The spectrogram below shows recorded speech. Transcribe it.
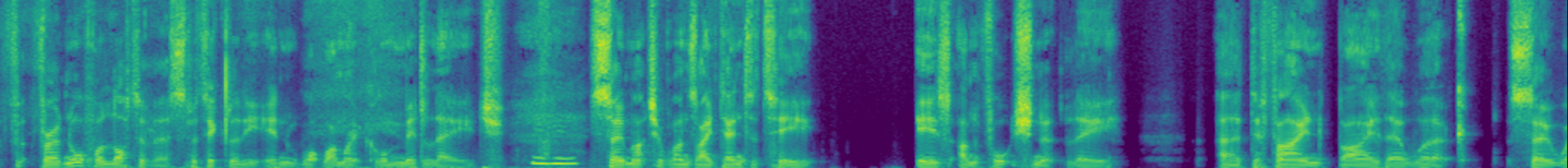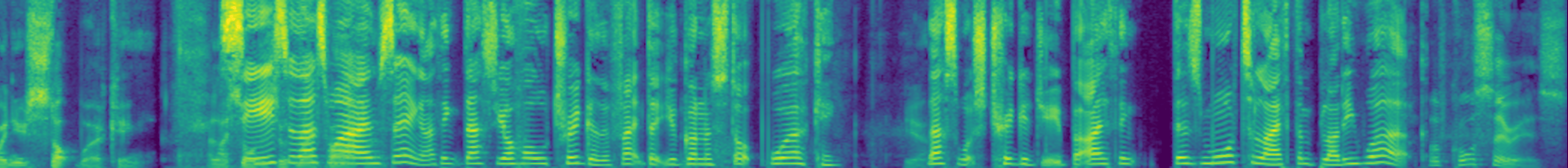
for, for an awful lot of us, particularly in what one might call middle age, Mhm. so much of one's identity is unfortunately uh, defined by their work. So when you stop working, I See, so that's why I'm saying I think that's your whole trigger, the fact that you're gonna stop working. Yeah. That's what's triggered you. But I think there's more to life than bloody work. Of course, there is.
